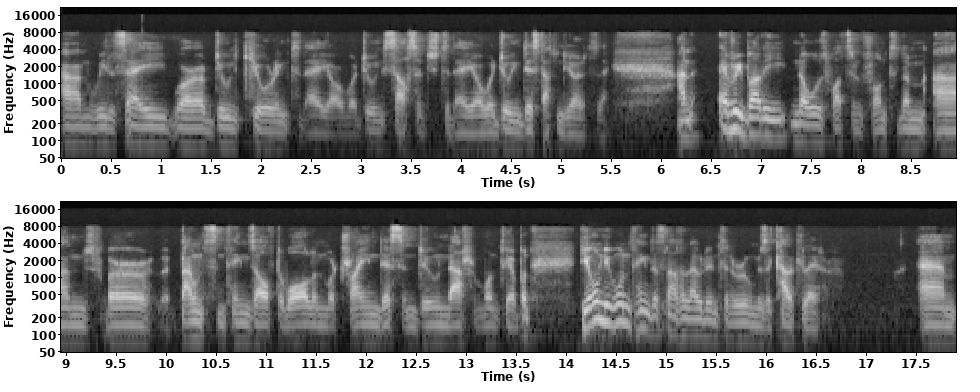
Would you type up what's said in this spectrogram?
and we'll say we're doing curing today, or we're doing sausage today, or we're doing this, that, and the other today. And everybody knows what's in front of them, and we're bouncing things off the wall, and we're trying this and doing that and one thing. But the only one thing that's not allowed into the room is a calculator. Um,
